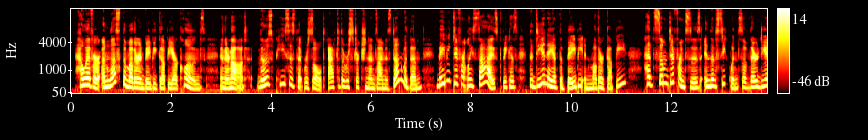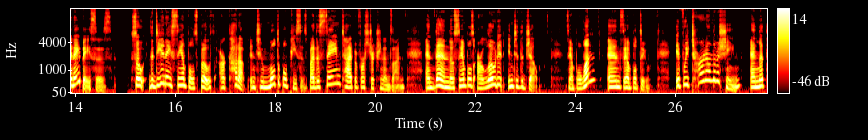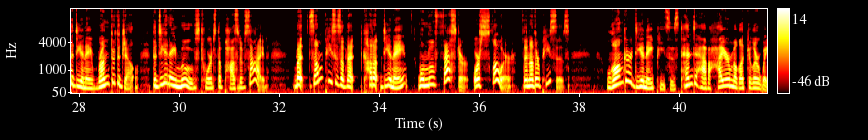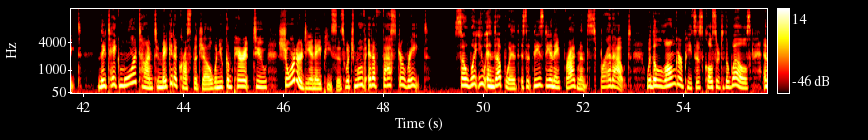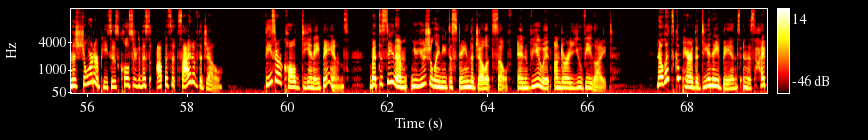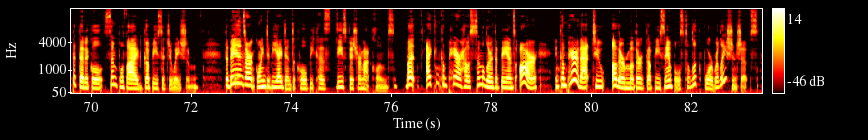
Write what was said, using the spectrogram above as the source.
However, unless the mother and baby guppy are clones, and they're not, those pieces that result after the restriction enzyme is done with them may be differently sized because the DNA of the baby and mother guppy had some differences in the sequence of their DNA bases. So the DNA samples both are cut up into multiple pieces by the same type of restriction enzyme, and then those samples are loaded into the gel. Sample 1 and sample 2. If we turn on the machine and let the DNA run through the gel, the DNA moves towards the positive side. But some pieces of that cut up DNA will move faster or slower than other pieces. Longer DNA pieces tend to have a higher molecular weight. And they take more time to make it across the gel when you compare it to shorter DNA pieces, which move at a faster rate. So, what you end up with is that these DNA fragments spread out, with the longer pieces closer to the wells and the shorter pieces closer to this opposite side of the gel. These are called DNA bands. But to see them, you usually need to stain the gel itself and view it under a UV light. Now let's compare the DNA bands in this hypothetical, simplified guppy situation. The bands aren't going to be identical because these fish are not clones, but I can compare how similar the bands are and compare that to other mother guppy samples to look for relationships.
